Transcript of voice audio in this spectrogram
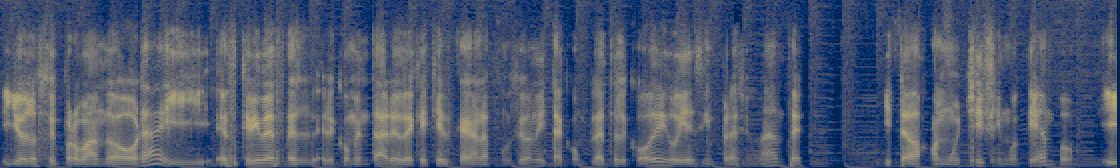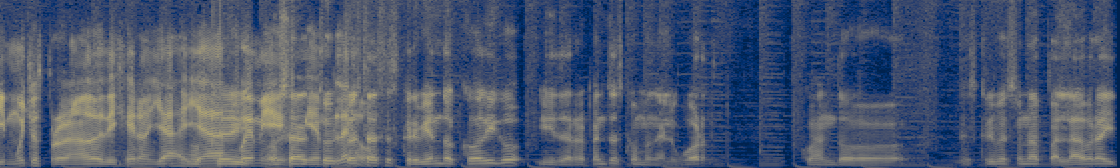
y yo lo estoy probando ahora y escribes el, el, comentario de qué quieres que haga la función y te completa el código y es impresionante y te bajan muchísimo tiempo. Y muchos programadores dijeron, ya, ya fue mi, o sea, tú, estás escribiendo código y de repente es como en el Word, cuando escribes una palabra y,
